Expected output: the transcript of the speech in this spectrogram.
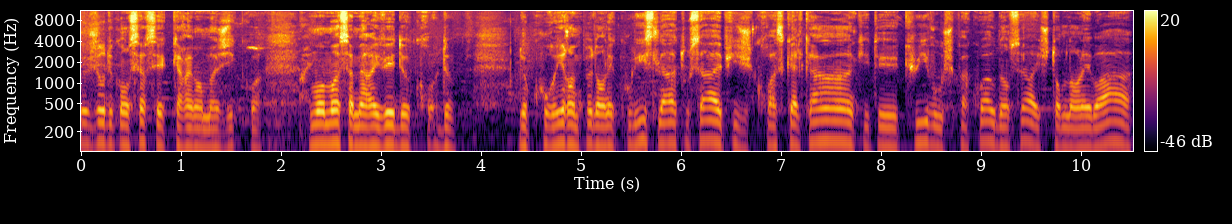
le, jour du concert, c'est carrément magique. Quoi. Moi, ça m'est arrivé de, de, courir un peu dans les coulisses, là, tout ça, et puis je croise quelqu'un qui était cuivre ou je sais pas quoi, ou danseur, et je tombe dans les bras.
